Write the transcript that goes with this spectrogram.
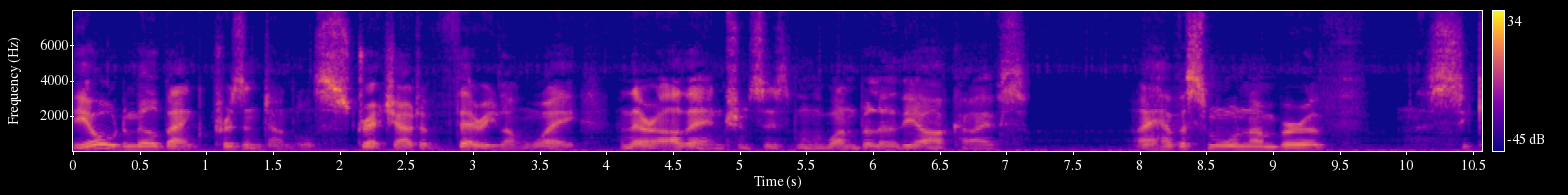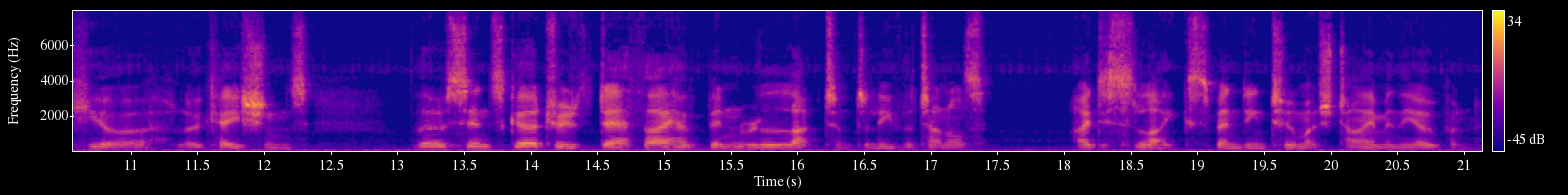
The old Millbank prison tunnels stretch out a very long way, and there are other entrances than the one below the archives. I have a small number of secure locations though since Gertrude's death I have been reluctant to leave the tunnels. I dislike spending too much time in the open.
